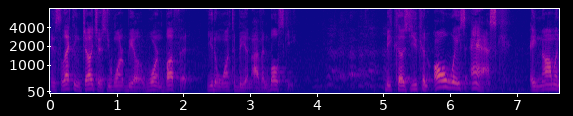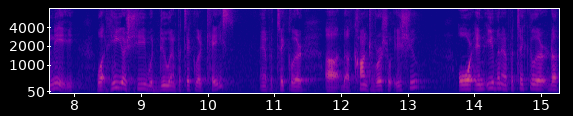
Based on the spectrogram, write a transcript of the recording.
In selecting judges, you want to be a Warren Buffett, you don't want to be an Ivan Boesky. because you can always ask a nominee what he or she would do in a particular case, in a particular uh, controversial issue, or in even a particular the,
